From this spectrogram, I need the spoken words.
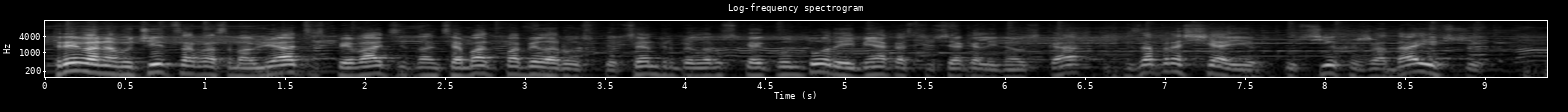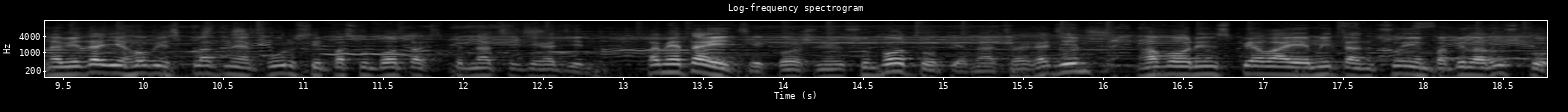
кахали. Трэба навучыцца размаўляць, спяваць і танцаваць па-беларуску. Цэнтр беларускай культуры і мякасць уся Каліновска запрашчае усіх жадаючых наведаць яго бясплатныя курсы па суботах з 15 гадзін. Памятаеце, кожную суботу 15 гадзін гаворым, спяваем і танцуем па-беларуску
